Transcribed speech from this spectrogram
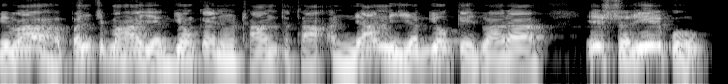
विवाह पंच महायज्ञों के अनुष्ठान तथा अन्यान्य यज्ञों के द्वारा इस शरीर को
